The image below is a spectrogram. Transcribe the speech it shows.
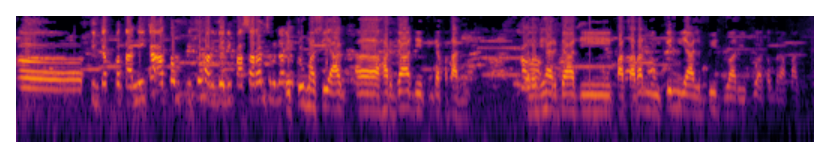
uh, tingkat petani kah atau itu harga di pasaran sebenarnya? Itu masih uh, harga di tingkat petani. Kalau, kalau di harga di pasaran mungkin ya lebih 2000 atau berapa gitu.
